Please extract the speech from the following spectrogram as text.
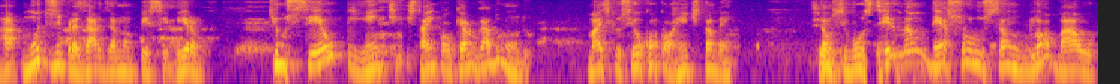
Há, muitos empresários já não perceberam que o seu cliente está em qualquer lugar do mundo, mas que o seu concorrente também. Então, se você não der solução global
